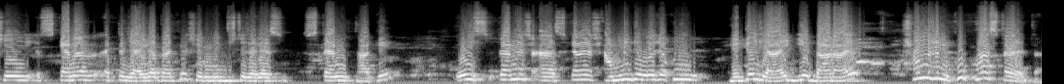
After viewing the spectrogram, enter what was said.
সেই স্ক্যানার একটা জায়গা থাকে সেই নির্দিষ্ট জায়গায় স্ট্যান্ড থাকে। ওই স্ক্যানের স্ক্যানের সামনে দিয়ে ওরা যখন হেঁটে যায় গিয়ে দাঁড়ায় সঙ্গে সঙ্গে খুব ফাস্ট হয় এটা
